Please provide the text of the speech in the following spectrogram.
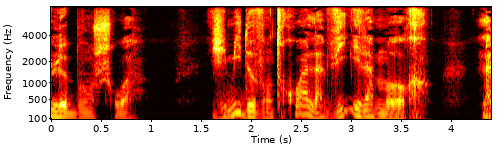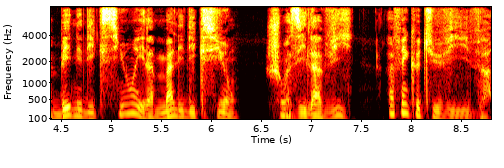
Le bon choix. J'ai mis devant toi la vie et la mort, la bénédiction et la malédiction. Choisis la vie afin que tu vives.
